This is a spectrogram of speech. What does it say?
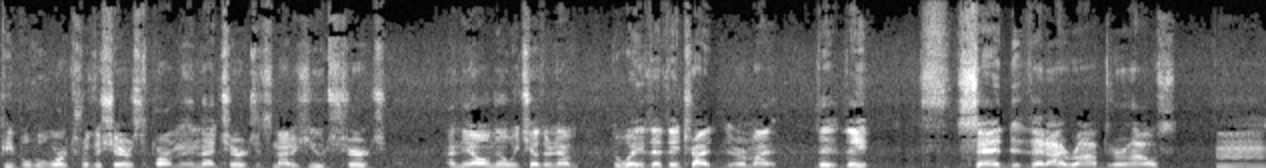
people who worked for the sheriff's department in that church. It's not a huge church and they all know each other. Now, the way that they tried, or my, they, they said that I robbed her house, hmm,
